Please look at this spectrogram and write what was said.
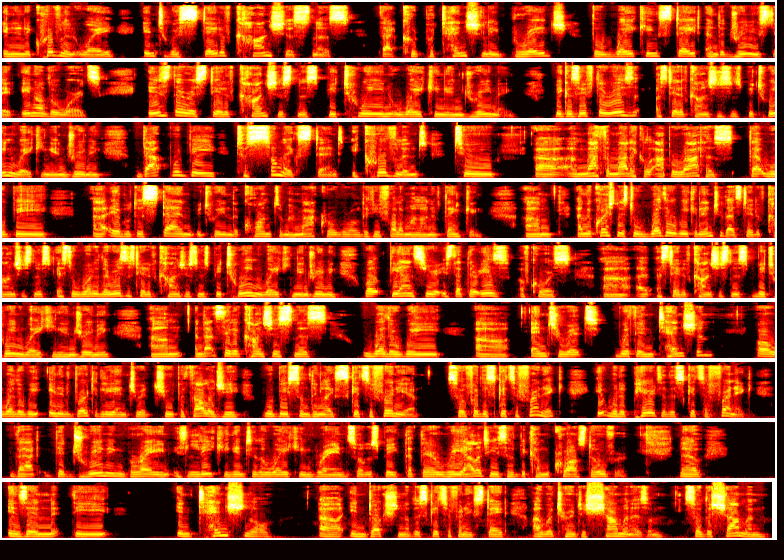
in an equivalent way into a state of consciousness that could potentially bridge the waking state and the dreaming state. In other words, is there a state of consciousness between waking and dreaming? Because if there is a state of consciousness between waking and dreaming, that would be to some extent equivalent to uh, a mathematical apparatus that would be uh, able to stand between the quantum and macro world, if you follow my line of thinking. Um, and the question as to whether we can enter that state of consciousness, as to whether there is a state of consciousness between waking and dreaming. Well, the answer is that there is, of course, uh, a, a, state of consciousness between waking and dreaming. Um, and that state of consciousness, whether we uh, enter it with intention or whether we inadvertently enter it through pathology would be something like schizophrenia. So for the schizophrenic, it would appear to the schizophrenic that the dreaming brain is leaking into the waking brain, so to speak, that their realities have become crossed over. Now, is in the intentional uh, induction of the schizophrenic state, I would turn to shamanism. So the shaman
